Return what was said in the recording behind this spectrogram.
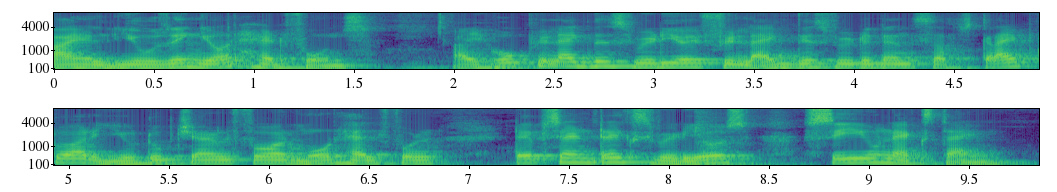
while using your headphones. I hope you like this video. If you like this video then subscribe to our youtube channel for more helpful tips and tricks videos. See you next time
